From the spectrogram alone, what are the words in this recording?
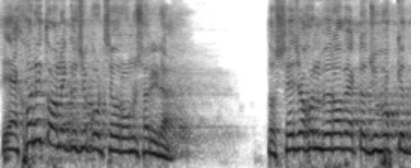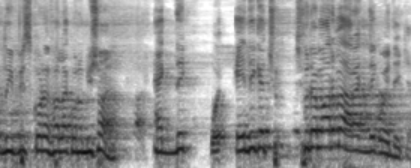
তো এখনই তো অনেক কিছু করছে ওর অনুসারীরা। তো সে যখন বেরোবে, একটা যুবককে দুই পিস করে ফেলা কোনো বিষয়? একদিক এইদিকে ছুঁড়ে মারবে, আর একদিক ওইদিকে।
